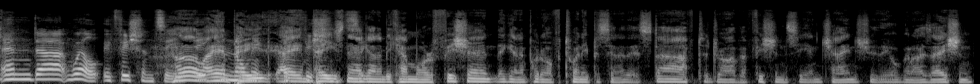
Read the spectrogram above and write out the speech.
And uh, well, efficiency, Oh, AMP, economic AMP's now going to become more efficient. They're going to put off 20% of their staff to drive efficiency and change through the organisation.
